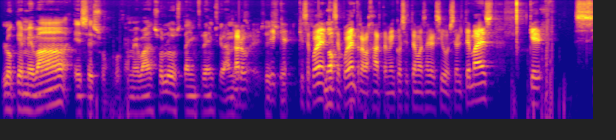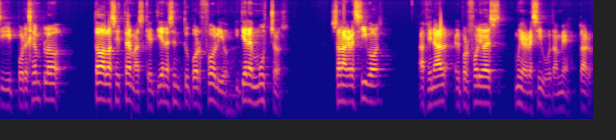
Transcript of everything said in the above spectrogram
lo que me va es eso, lo que me van son los timeframes grandes. Claro, Que, se pueden, que se pueden trabajar también con sistemas agresivos. El tema es que si, por ejemplo, todos los sistemas que tienes en tu portfolio y tienes muchos son agresivos, al final el portfolio es muy agresivo también, claro.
